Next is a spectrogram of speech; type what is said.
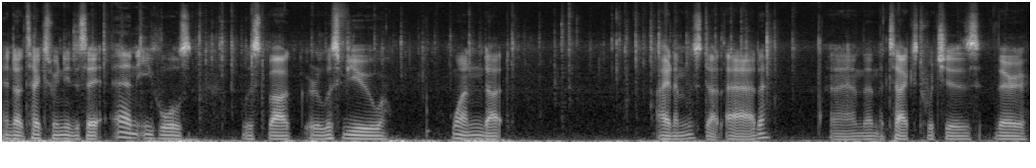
and .text, we need to say n equals list box or list view one dot items dot add, and then the text, which is their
